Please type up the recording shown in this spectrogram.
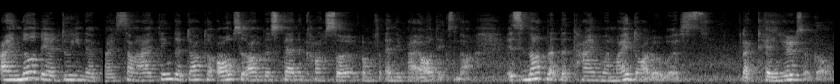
I know they are doing that by some. I think the doctor also understand the concept of antibiotics now. It's not at the time when my daughter was like 10 years ago.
